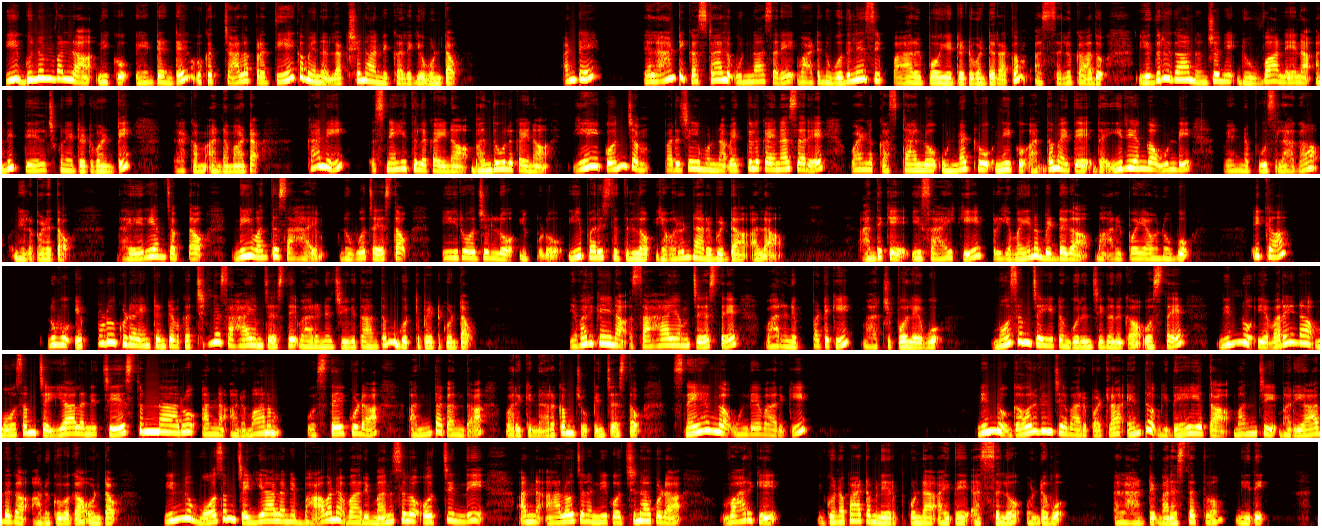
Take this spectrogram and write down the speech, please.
ఈ గుణం వల్ల నీకు ఏంటంటే ఒక చాలా ప్రత్యేకమైన లక్షణాన్ని కలిగి ఉంటావు. అంటే ఎలాంటి కష్టాలు ఉన్నా సరే వాటిని వదిలేసి పారిపోయేటటువంటి రకం అస్సలు కాదు. ఎదురుగా నుంచొని నువ్వా నేనా అని తేల్చుకునేటటువంటి రకం అన్నమాట. కానీ స్నేహితులకైనా బంధువులకైనా ఏ కొంచెం పరిచయం ఉన్న వ్యక్తులకైనా సరే వాళ్ళ కష్టాల్లో ఉన్నట్లు నీకు అర్థమైతే ధైర్యంగా ఉండి వెన్నపూసలాగా నిలబడతావు. ధైర్యం చెప్తావు నీ వంతు సహాయం నువ్వు చేస్తావు. ఈ రోజుల్లో ఇప్పుడు ఈ పరిస్థితుల్లో ఎవరున్నారు బిడ్డ అలా? అందుకే ఈ సాయికి ప్రియమైన బిడ్డగా మారిపోయావు నువ్వు. ఇక నువ్వు ఎప్పుడూ కూడా ఏంటంటే ఒక చిన్న సహాయం చేస్తే వారిని జీవితాంతం గుర్తుపెట్టుకుంటావు. ఎవరికైనా సహాయం చేస్తే వారిని ఎప్పటికీ మర్చిపోలేవు. మోసం చేయటం గురించి గనుక వస్తే నిన్ను ఎవరైనా మోసం చెయ్యాలని చేస్తున్నారు అన్న అనుమానం వస్తే కూడా అంతకంత వారికి నరకం చూపించేస్తావు. స్నేహంగా ఉండేవారికి నిన్ను గౌరవించే వారి పట్ల ఎంతో విధేయత మంచి మర్యాదగా అనుకువగా ఉంటావు. నిన్ను మోసం చెయ్యాలనే భావన వారి మనసులో వచ్చింది అన్న ఆలోచన నీకు వచ్చినా కూడా వారికి గుణపాఠం నేర్పకుండా అయితే అస్సలు ఉండవు. అలాంటి మనస్తత్వం నీది.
